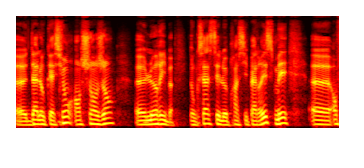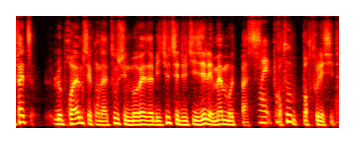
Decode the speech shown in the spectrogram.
euh, d'allocation en changeant euh, le RIB. Donc ça, c'est le principal risque. Mais euh, en fait, le problème, c'est qu'on a tous une mauvaise habitude, c'est d'utiliser les mêmes mots de passe pour, tout. pour tous les sites.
